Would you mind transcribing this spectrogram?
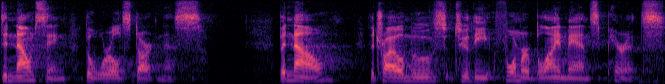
denouncing the world's darkness. But now, the trial moves to the former blind man's parents.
